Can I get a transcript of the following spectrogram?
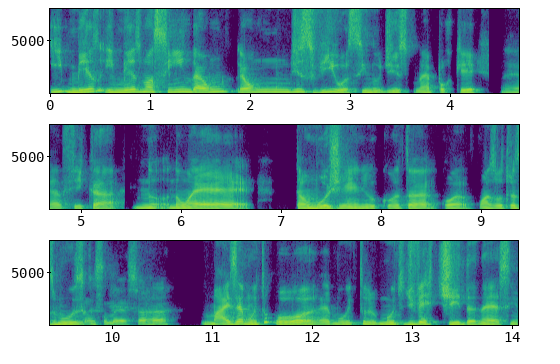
E mesmo, e mesmo assim ainda é um, é um desvio assim no disco, né? Porque né, fica não é tão homogêneo quanto a, com, as outras músicas. No começo, uhum. Mas é muito boa, é muito muito divertida, né? Assim,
